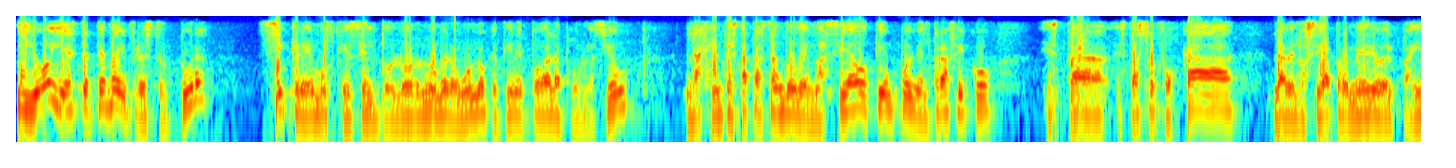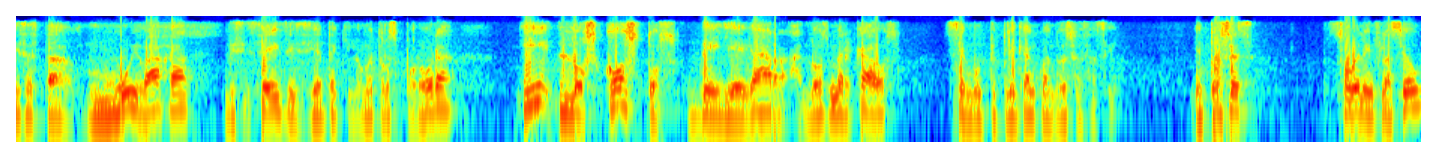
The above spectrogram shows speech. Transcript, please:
Y hoy este tema de infraestructura sí creemos que es el dolor número uno que tiene toda la población. La gente está pasando demasiado tiempo en el tráfico, está, está sofocada, la velocidad promedio del país está muy baja, 16, 17 kilómetros por hora, y los costos de llegar a los mercados se multiplican cuando eso es así. Entonces, sube la inflación,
